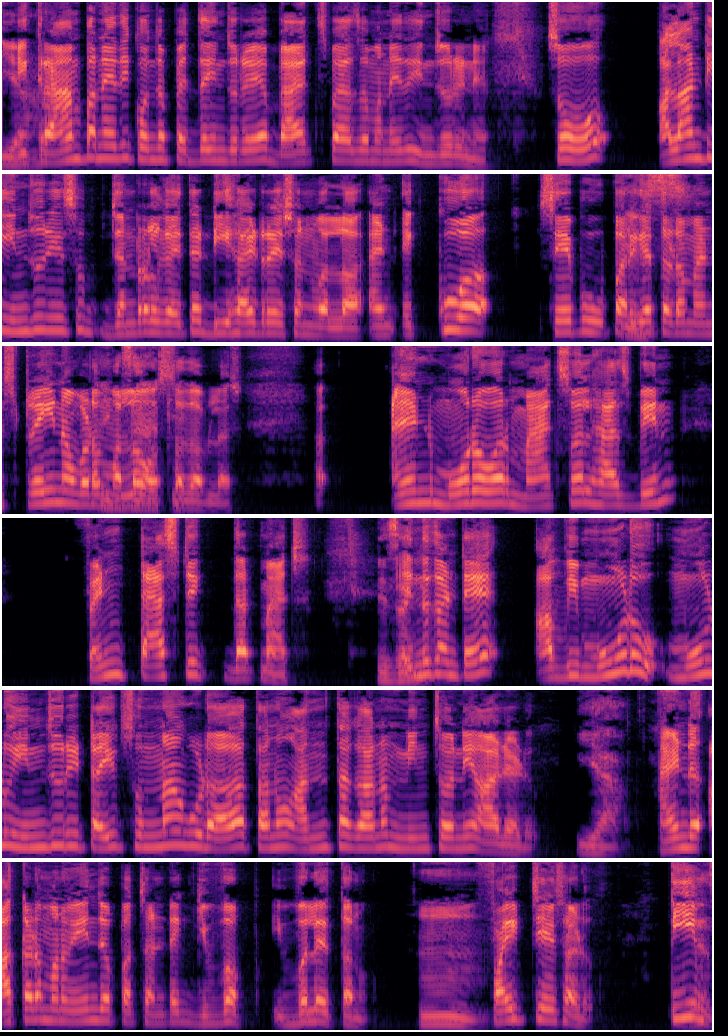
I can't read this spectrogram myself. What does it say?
ఈ క్రాంప్ అనేది కొంచెం పెద్ద ఇంజురీ బ్యాక్ స్పాజం అనేది ఇంజురీనే. సో అలాంటి ఇంజురీస్ జనరల్గా అయితే డిహైడ్రేషన్ వల్ల అండ్ ఎక్కువ సేపు పరిగెత్తడం అండ్ స్ట్రెయిన్ అవ్వడం వల్ల. వస్తుంది Abhilash. And moreover Maxwell has been fantastic that match. ఎందుకంటే అవి మూడు మూడు ఇంజురీ టైప్స్ ఉన్నా కూడా తను అంతగానం నించొని ఆడాడు. యా అండ్ అక్కడ మనం ఏం చెప్పొచ్చు అంటే గివ్ అప్ ఇవ్వలేదు తను. ఫైట్ చేశాడు. టీమ్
